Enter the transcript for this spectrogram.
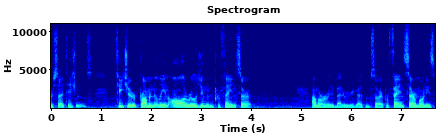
recitations feature prominently in all our religion and profane cer I'm a really bad reader, guys. I'm sorry. Profane ceremonies,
